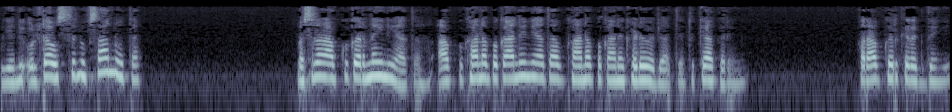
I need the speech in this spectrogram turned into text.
یعنی الٹا اس سے نقصان ہوتا ہے۔ مثلاً آپ کو کرنا ہی نہیں آتا۔ آپ کو کھانا پکانے نہیں آتا، آپ کھانا پکانے کھڑے ہو جاتے ہیں، تو کیا کریں گے؟ خراب کر کے رکھ دیں گے۔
